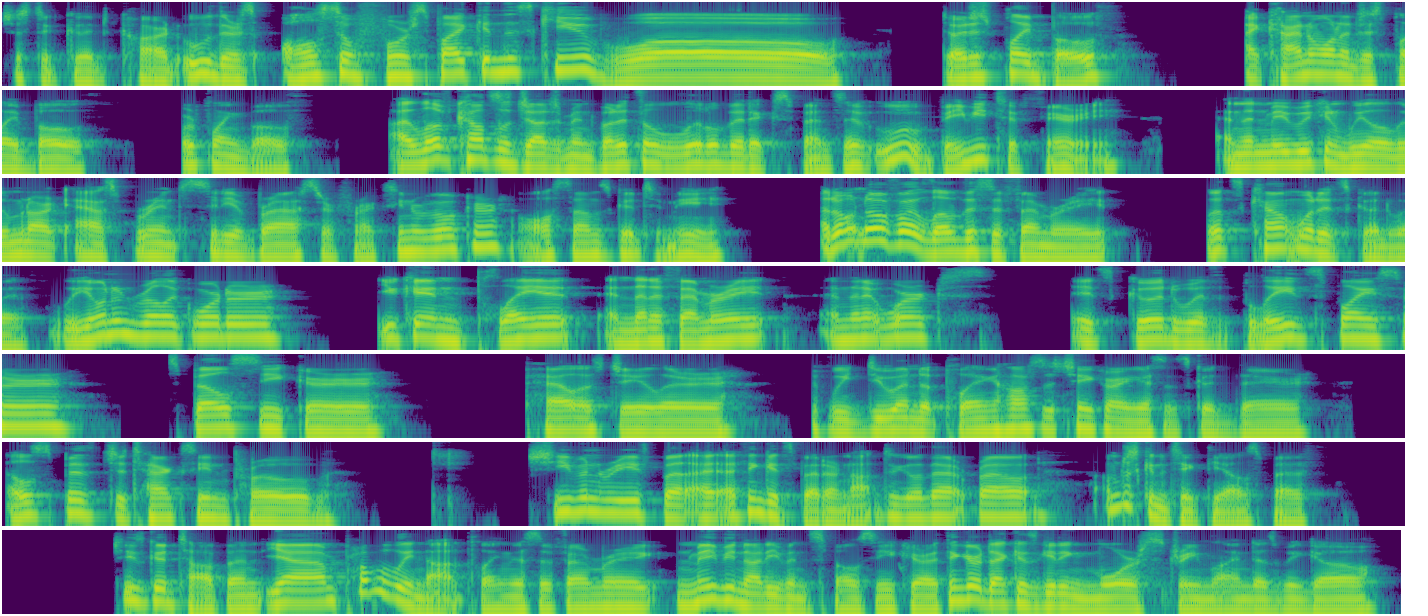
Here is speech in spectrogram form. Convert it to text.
Just a good card. Ooh, there's also Force Spike in this cube. Whoa. Do I just play both? I kind of want to just play both. We're playing both. I love Council Judgment, but it's a little bit expensive. Ooh, Baby Teferi. And then maybe we can wheel a Luminarch, Aspirant, City of Brass, or Phyrexian Revoker. All sounds good to me. I don't know if I love this Ephemerate. Let's count what it's good with. Leonin Relic Warder, you can play it and then ephemerate, and then it works. It's good with Blade Splicer, Spellseeker, Palace Jailer. If we do end up playing a Hostage Taker, I guess it's good there. Elspeth, Gitaxian Probe, Shivan Reef, but I, I think it's better not to go that route. I'm just going to take the Elspeth. She's good top end. Yeah, I'm probably not playing this Ephemerate. Maybe not even Spellseeker. I think our deck is getting more streamlined as we go.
